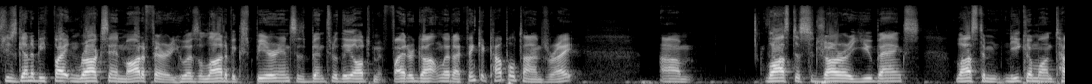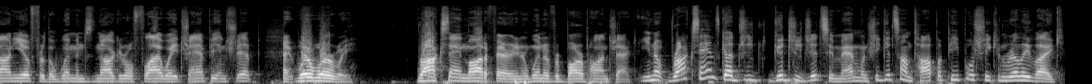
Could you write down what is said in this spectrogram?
she's going to be fighting Roxanne Modafferi, who has a lot of experience, has been through the Ultimate Fighter Gauntlet, I think a couple times, right? Um, lost to Sijara Eubanks. Lost to Nicco Montaño for the women's inaugural flyweight championship. Right, where were we? Roxanne Modafferi in a win over Barb Honchak. You know, Roxanne's got ju- good jiu-jitsu, man. When she gets on top of people, she can really like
